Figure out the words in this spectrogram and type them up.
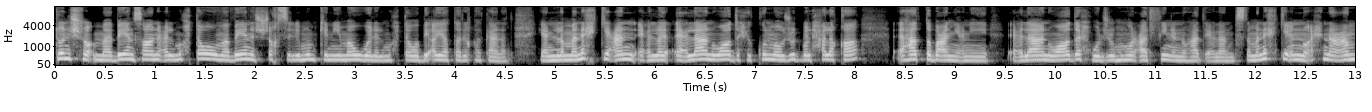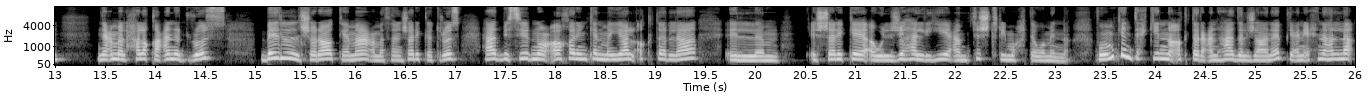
تنشئ ما بين صانع المحتوى وما بين الشخص اللي ممكن يمول المحتوى بأي طريقة كانت. يعني لما نحكي عن إعلان واضح يكون موجود بالحلقة هذا طبعا يعني إعلان واضح والجمهور عارفين إنه هذا إعلان. بس لما نحكي إنه إحنا عم نعمل حلقة عن الرز بالشراكة مع مثلا شركة رز هذا بيصير نوع آخر يمكن ميال أكتر الشركة أو الجهة اللي هي عم تشتري محتوى منا فممكن تحكي لنا أكثر عن هذا الجانب؟ يعني إحنا هلأ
